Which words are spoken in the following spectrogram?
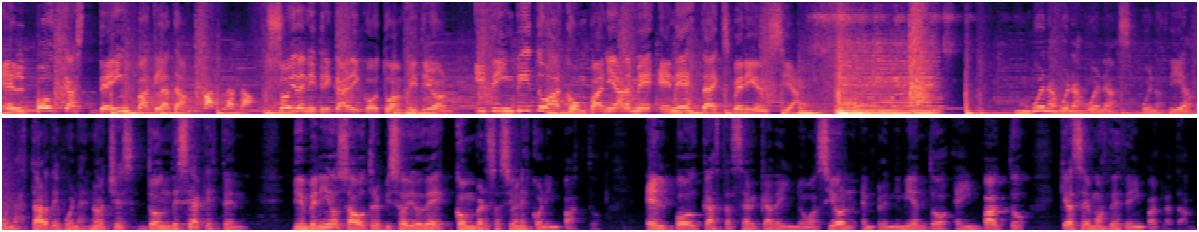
el podcast de Impact Latam. Soy Dani Tricarico, tu anfitrión, y te invito a acompañarme en esta experiencia. Buenas, buenas, buenas. Buenos días, buenas tardes, buenas noches, donde sea que estén. Bienvenidos a otro episodio de Conversaciones con Impacto, el podcast acerca de innovación, emprendimiento e impacto que hacemos desde Impact Latam.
